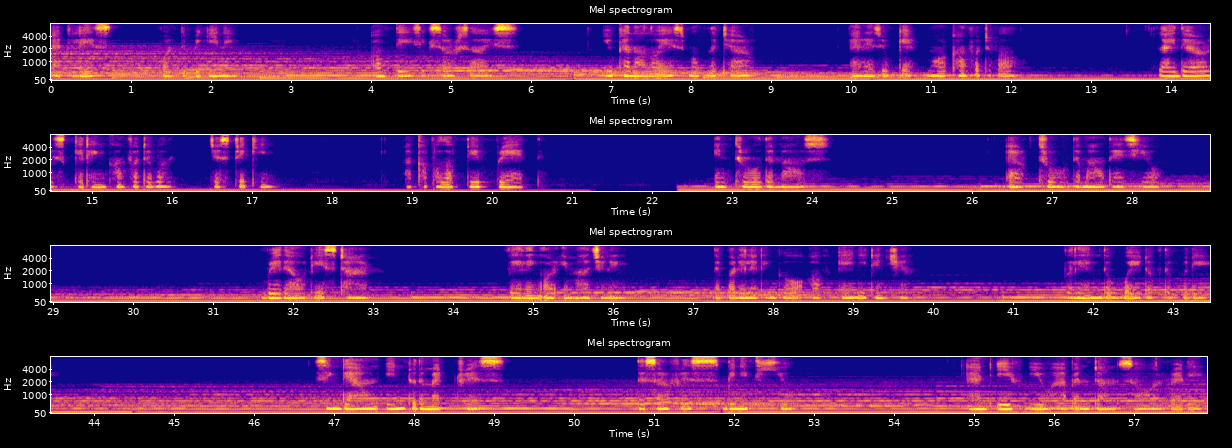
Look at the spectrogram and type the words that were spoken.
At least for the beginning of this exercise, you can always move later and as you get more comfortable, like there is getting comfortable just taking a couple of deep breaths in through the nose out through the mouth as you breathe out each time feeling or imagining the body letting go of any tension feeling the weight of the body sink down into the mattress the surface beneath you. And if you haven't done so already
